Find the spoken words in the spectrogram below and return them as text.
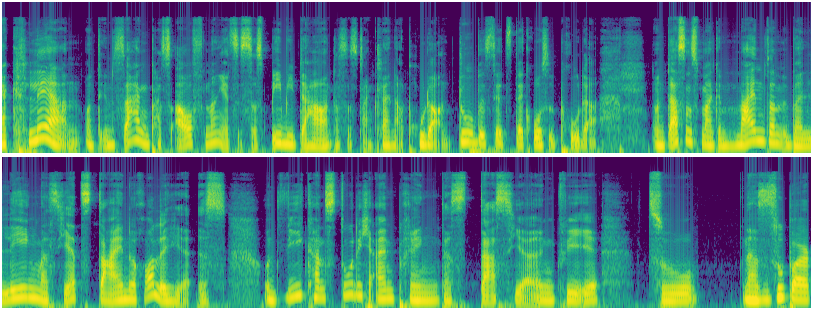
erklären und ihm sagen, pass auf, ne, jetzt ist das Baby da und das ist dein kleiner Bruder und du bist jetzt der große Bruder. Und lass uns mal gemeinsam überlegen, was jetzt deine Rolle hier ist. Und wie kannst du dich einbringen, dass das hier irgendwie zu einer super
